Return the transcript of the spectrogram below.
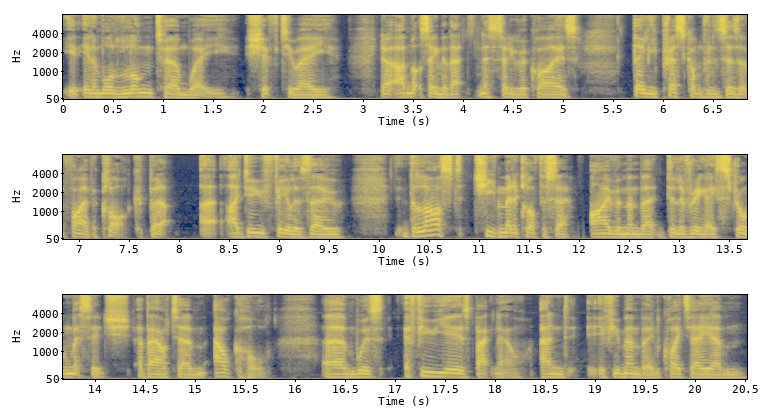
in a more long term way, shift to a. You know, I'm not saying that that necessarily requires daily press conferences at five o'clock, but uh, I do feel as though the last chief medical officer I remember delivering a strong message about um, alcohol um, was a few years back now. And if you remember, in quite a um,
